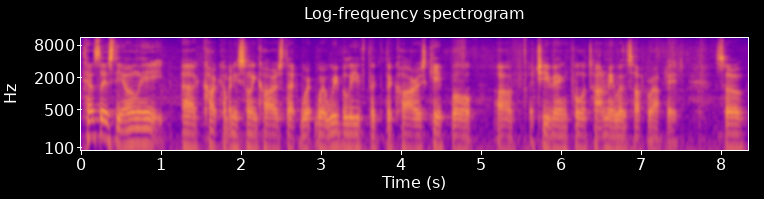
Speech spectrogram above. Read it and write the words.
Tesla is the only uh, car company selling cars that where, where we believe the, the car is capable of achieving full autonomy with a software update. So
